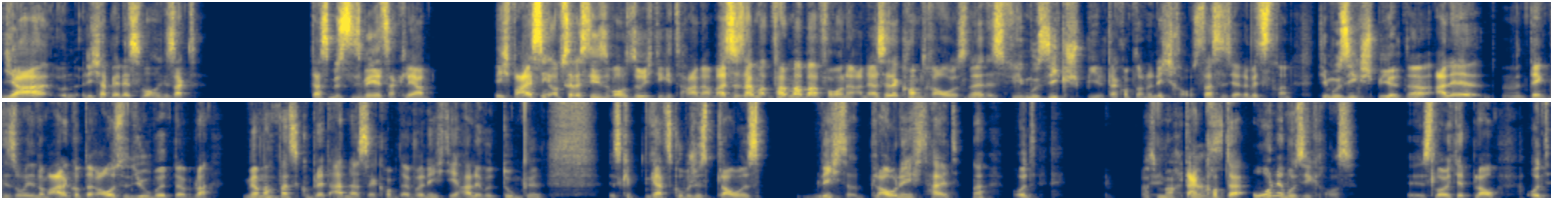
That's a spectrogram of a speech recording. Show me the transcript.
Ja, und ich habe ja letzte Woche gesagt, das müssen Sie mir jetzt erklären. Ich weiß nicht, ob sie das diese Woche so richtig getan haben. Also sagen wir, fangen wir mal vorne an. Also der kommt raus, ne? Das, die Musik spielt, da kommt er noch nicht raus. Das ist ja der Witz dran. Die Musik spielt, ne? Alle denken so, normaler kommt er raus und jubelt, bla bla. Mir macht mhm. man es komplett anders. Er kommt einfach nicht, die Halle wird dunkel. Es gibt ein ganz komisches blaues Licht, Blaulicht halt, ne? Und Was macht dann das? kommt er ohne Musik raus. Es leuchtet blau. Und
